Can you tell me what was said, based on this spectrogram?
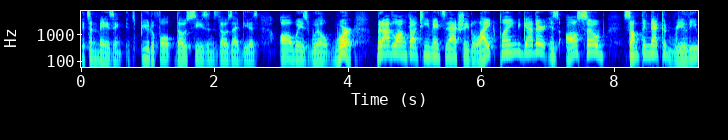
It's amazing. It's beautiful. Those seasons, those ideas always will work. But I've long thought teammates that actually like playing together is also something that could really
